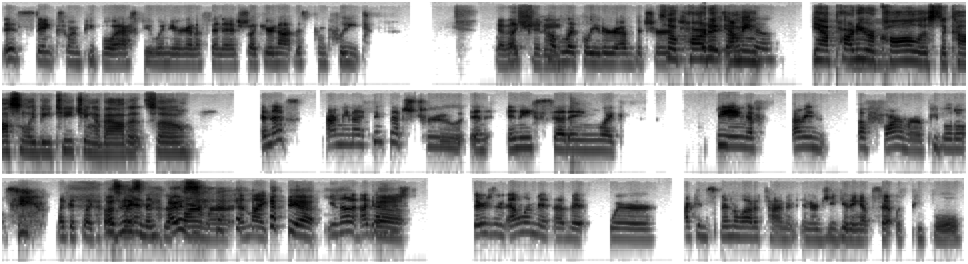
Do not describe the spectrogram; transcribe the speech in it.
it stinks when people ask you when you're going to finish. Like you're not this complete, yeah, that's like shitty. public leader of the church. So part of, I mean, yeah, part mm-hmm. of your call is to constantly be teaching about it. So, and that's, I mean, I think that's true in any setting. Like being a, I mean, a farmer, people don't see like it's like oh Brandon's a farmer and like yeah, you know, like yeah. I just there's an element of it where I can spend a lot of time and energy getting upset with people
